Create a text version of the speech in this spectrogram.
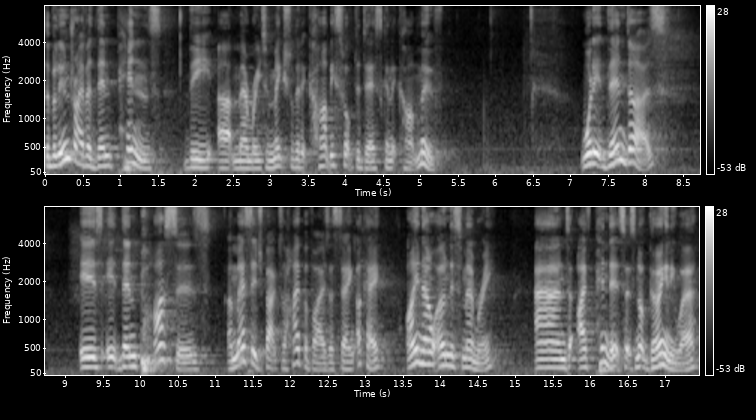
The balloon driver then pins the uh, memory to make sure that it can't be swapped to disk and it can't move. What it then does is it then passes a message back to the hypervisor saying, okay, I now own this memory and I've pinned it so it's not going anywhere.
